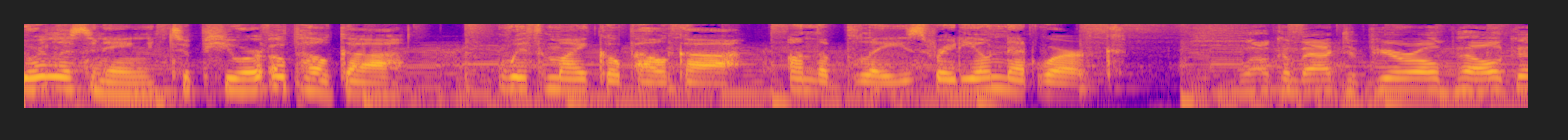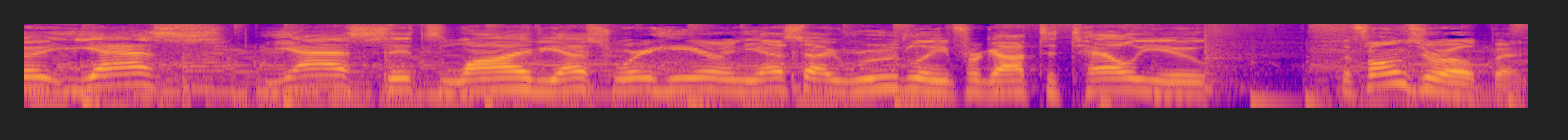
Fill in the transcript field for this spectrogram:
You're listening to Pure Opelka with Mike Opelka on the Blaze Radio Network. Welcome back to Pure Opelka. Yes, yes, it's live. Yes, we're here. And yes, I rudely forgot to tell you the phones are open.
